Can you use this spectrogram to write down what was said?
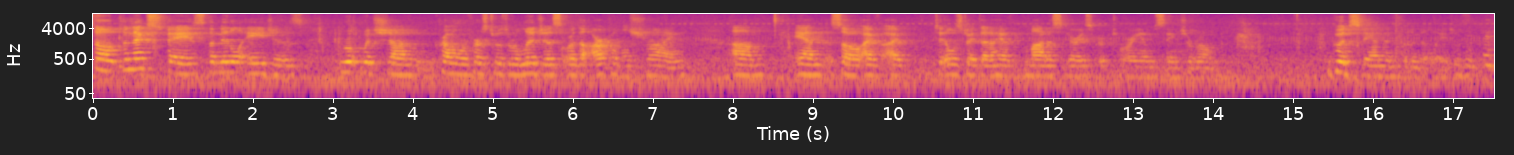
So the next phase, the Middle Ages, which um, Krummel refers to as religious or the archival shrine. Um, and so I've, I've, to illustrate that, I have Monastery Scriptorium St. Jerome. Good stand-in for the Middle Ages.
